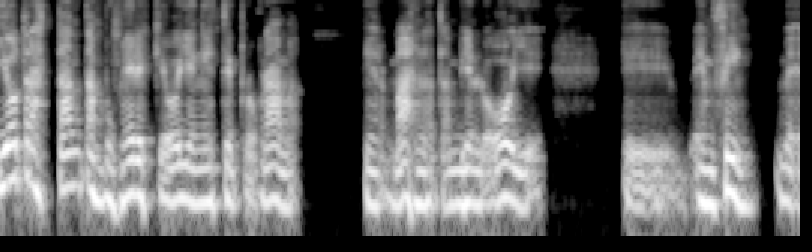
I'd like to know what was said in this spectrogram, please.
Y otras tantas mujeres que oyen este programa. Mi hermana también lo oye, eh, en fin, me,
